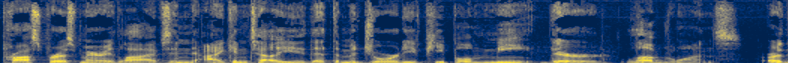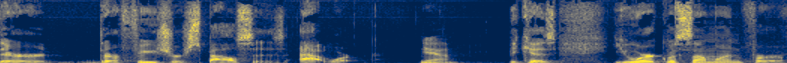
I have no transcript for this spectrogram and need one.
prosperous married lives. And I can tell you that the majority of people meet their loved ones or their their future spouses at work Yeah. Because you work with someone for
